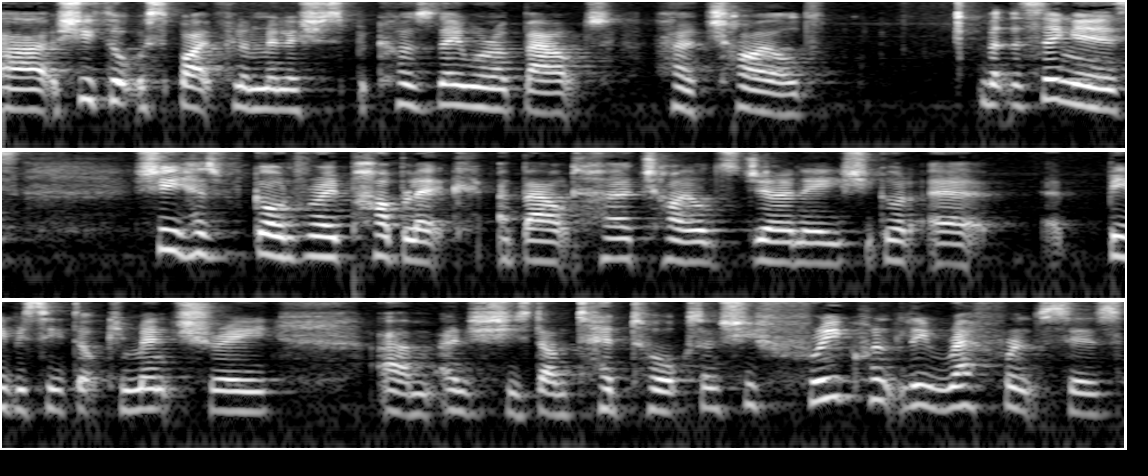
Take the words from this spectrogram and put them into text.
uh, she thought were spiteful and malicious because they were about her child. But the thing is, she has gone very public about her child's journey. She got a, a BBC documentary um, and she's done TED Talks, and she frequently references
